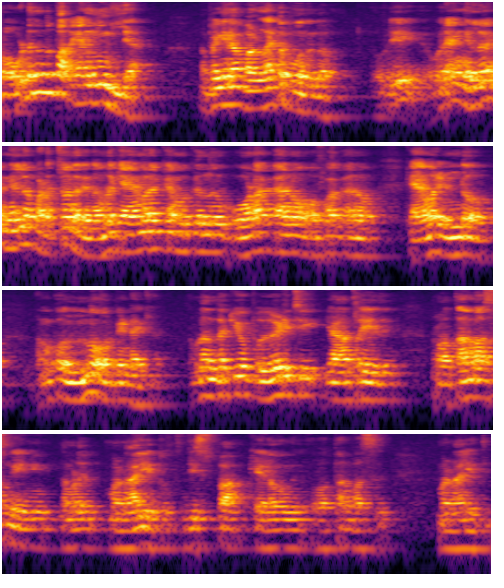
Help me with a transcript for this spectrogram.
റോഡ് എന്ന് പറയാനൊന്നും ഇല്ല അപ്പൊ ഇങ്ങനെ വെള്ളമൊക്കെ പോകുന്നുണ്ടോ? ഒരു ഒരു എങ്ങനെല്ലോ പഠിച്ചോ പഠിച്ചോന്നറിയാം നമ്മുടെ ക്യാമറ ഒക്കെ നമുക്ക് ഒന്ന് ഓണാക്കാനോ ഓഫാക്കാനോ ക്യാമറ ഉണ്ടോ? നമുക്കൊന്നും ഓർമ്മയുണ്ടായിട്ടില്ല. നമ്മൾ എന്തൊക്കെയോ പേടിച്ച് യാത്ര ചെയ്ത് റോത്താം പാസും കഴിഞ്ഞ് നമ്മൾ മണാലി എത്തും ജിസ്പ കെലോങ് റോത്താം പാസ് മണാലി എത്തി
